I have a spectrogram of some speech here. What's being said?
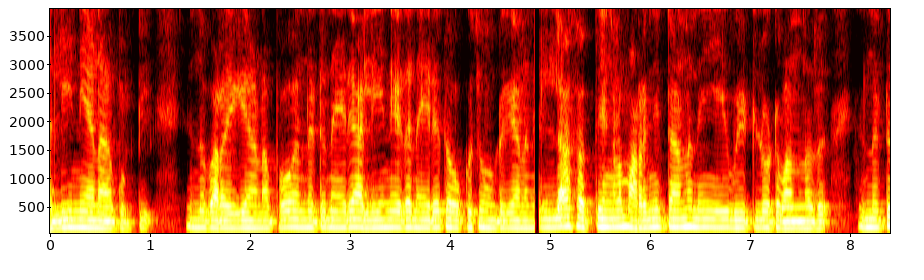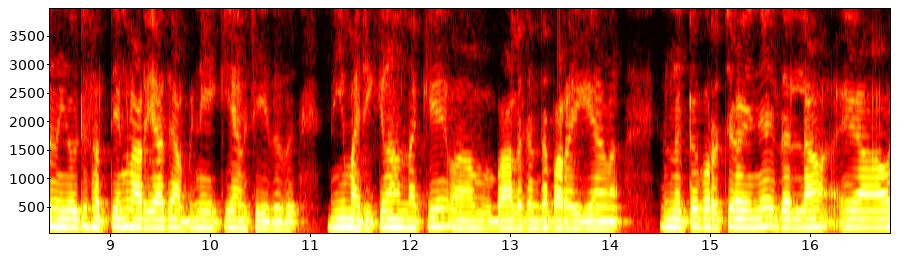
അലീനയാണ് ആ കുട്ടി എന്ന് പറയുകയാണ്. അപ്പോൾ എന്നിട്ട് നേരെ അലീനയുടെ നേരെ തോക്ക് ചൂണ്ടുകയാണ്. എല്ലാ സത്യങ്ങളും അറിഞ്ഞിട്ടാണ് നീ ഈ വീട്ടിലോട്ട് വന്നത്. എന്നിട്ട് നീ ഒരു സത്യങ്ങൾ അറിയാതെ അഭിനയിക്കുകയാണ് ചെയ്തത്. നീ മരിക്കണമെന്നൊക്കെ ബാലചന്ദ്രൻ പറയുകയാണ്. എന്നിട്ട് കുറച്ച് കഴിഞ്ഞ് ഇതെല്ലാം ആ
